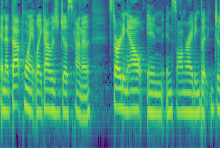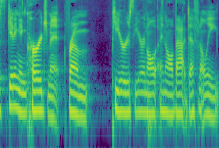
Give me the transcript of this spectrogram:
And at that point, like I was just kind of starting out in in songwriting, but just getting encouragement from peers here and all and all that definitely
